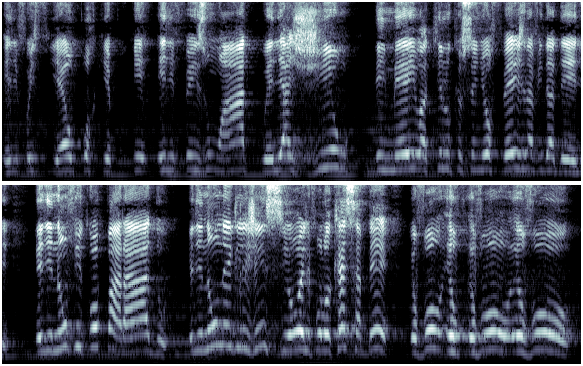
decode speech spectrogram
ele foi fiel por quê? Porque ele fez um ato, ele agiu em meio àquilo que o Senhor fez na vida dele. Ele não ficou parado, ele não negligenciou, ele falou: "Quer saber? Eu vou eu, eu vou eu vou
